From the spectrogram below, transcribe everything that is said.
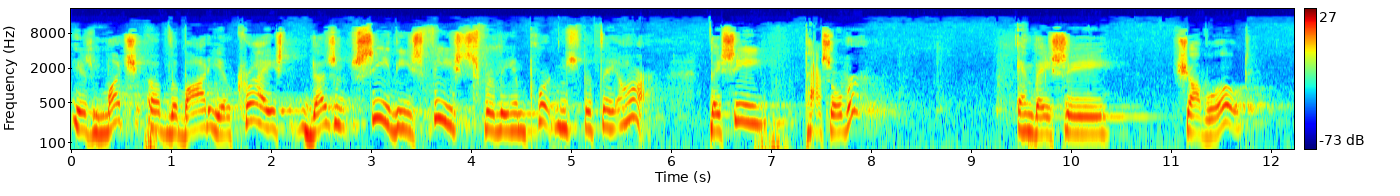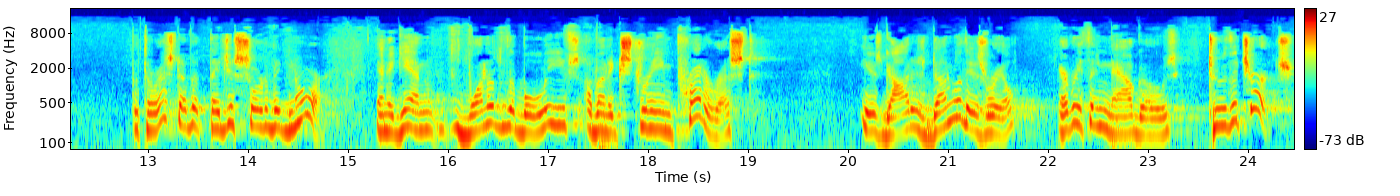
is much of the body of Christ doesn't see these feasts for the importance that they are. They see Passover and they see Shavuot, but the rest of it they just sort of ignore. And again, one of the beliefs of an extreme preterist is God is done with Israel everything now goes to the church.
